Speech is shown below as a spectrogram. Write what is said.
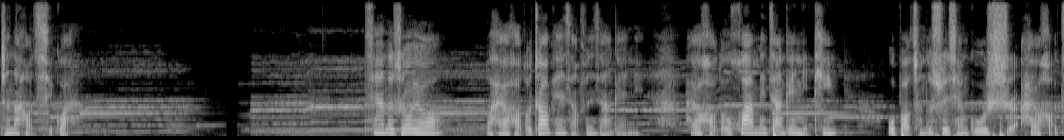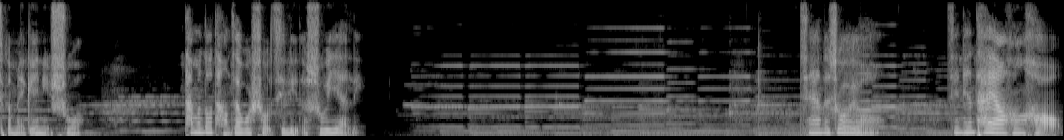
真的好奇怪。亲爱的周游，我还有好多照片想分享给你，还有好多话没讲给你听。我保存的睡前故事还有好几个没给你说，他们都躺在我手机里的书页里。亲爱的周游，今天太阳很好，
